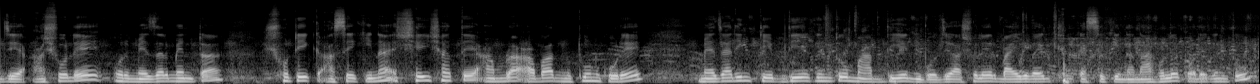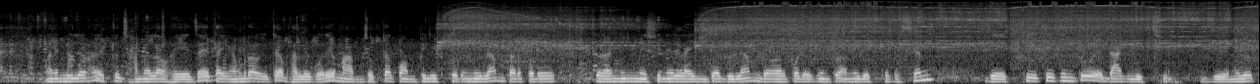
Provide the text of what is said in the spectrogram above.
যে আসলে ওর মেজারমেন্টটা সঠিক আছে কি না সেই সাথে আমরা আবার নতুন করে মেজারিং টেপ দিয়ে কিন্তু মাপ দিয়ে নিব যে আসলে এর বাইরে বাইরে ঠিক আছে কি না না হলে পরে কিন্তু মানে মিলানো একটু ঝামেলা হয়ে যায়। তাই আমরা ওইটা ভালো করে মাপজোকটা কমপ্লিট করে নিলাম। তারপরে রানিং মেশিনের লাইনটা দিলাম। দেওয়ার পরে কিন্তু আমি দেখতে পাচ্ছেন যে কেটে কিন্তু দাগ দিচ্ছি। যে মূলত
